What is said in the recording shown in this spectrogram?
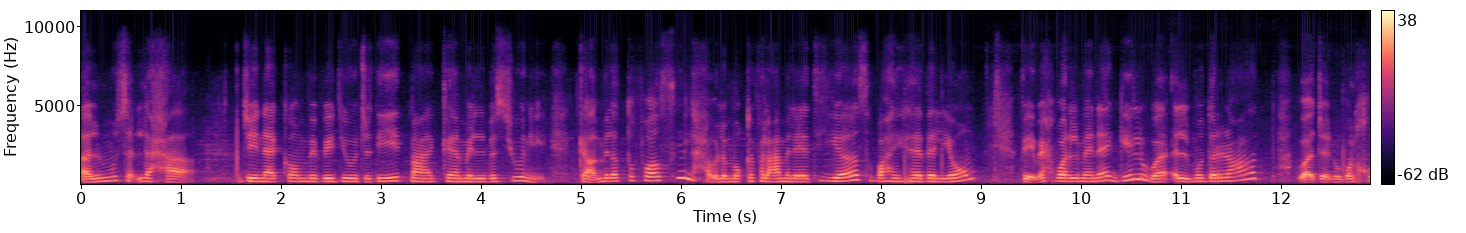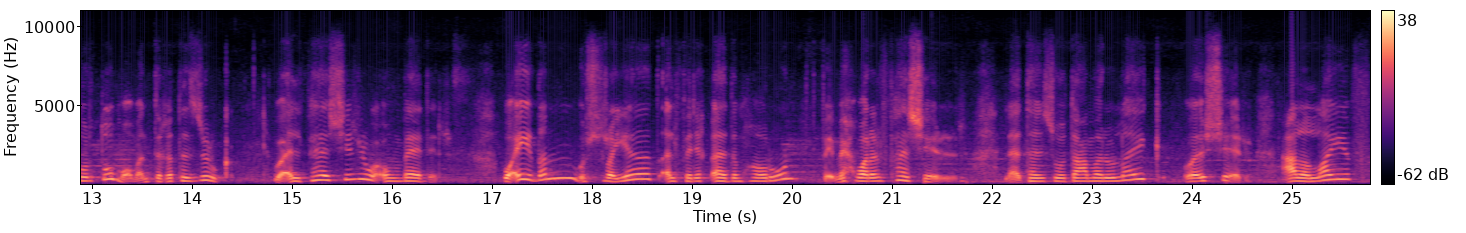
المسلحة جيناكم بفيديو جديد مع كامل البسيوني كامل التفاصيل حول موقف العملياتية صباح هذا اليوم في محور المناقل والمدرعات وجنوب الخرطوم ومنطقة الزروق والفاشر وأم بادر. وأيضا بشريات الفريق آدم هارون في محور الفاشر. لا تنسوا تعملوا like وال share على اللايف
